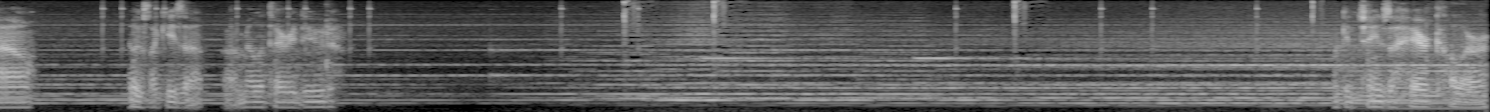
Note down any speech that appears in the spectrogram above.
No. It looks like he's a, a military dude. We can change the hair color.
